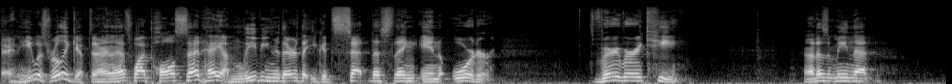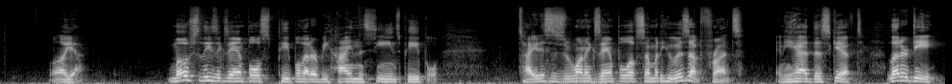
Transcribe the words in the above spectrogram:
And he was really gifted. And that's why Paul said, Hey, I'm leaving you there that you could set this thing in order. It's very, very key. Now, it doesn't mean that, well, yeah. Most of these examples, people that are behind the scenes people. Titus is one example of somebody who is up front, and he had this gift. Letter D.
